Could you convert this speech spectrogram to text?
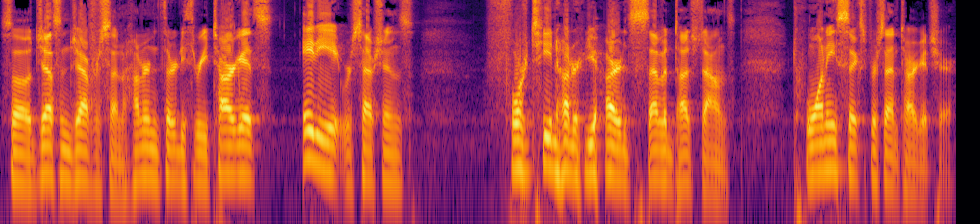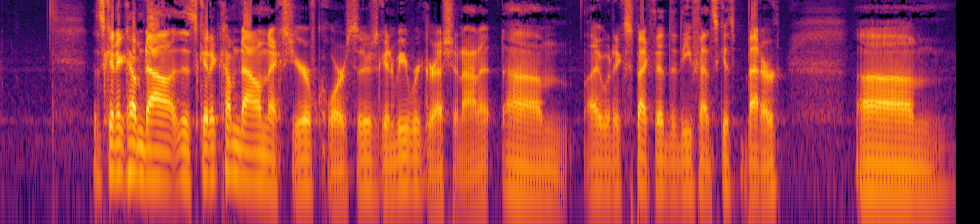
So Justin Jefferson, 133 targets, 88 receptions, 1,400 yards, seven touchdowns, 26% target share. It's going to come down. It's going to come down next year, of course. There's going to be regression on it. Um, I would expect that the defense gets better, um,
